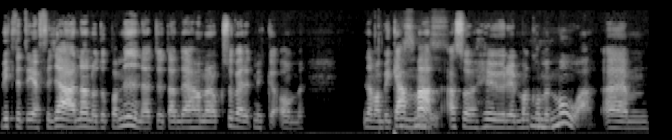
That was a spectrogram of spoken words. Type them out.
viktigt det är för hjärnan och dopaminet utan det handlar också väldigt mycket om när man blir gammal, Precis. alltså hur man kommer Mm. må. Ehm,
